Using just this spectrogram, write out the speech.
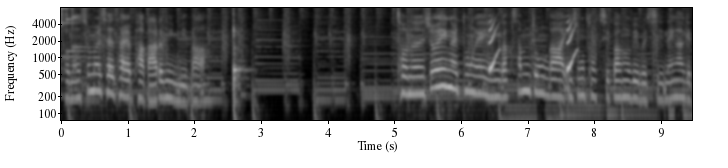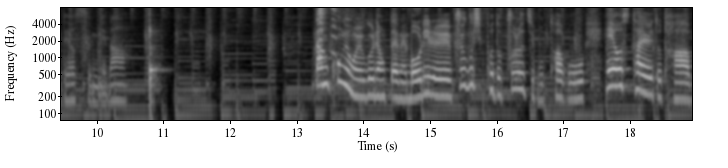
저는 23살 박아름입니다. 저는 쇼잉을 통해 윤곽 3종과 이중턱 지방흡입을 진행하게 되었습니다. 땅콩용 얼굴형 때문에 머리를 풀고 싶어도 풀지 못하고 헤어스타일도 다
